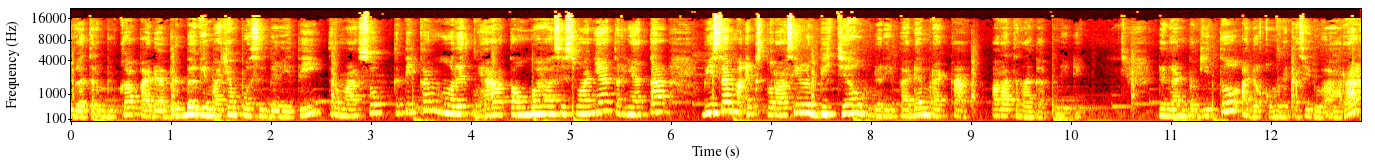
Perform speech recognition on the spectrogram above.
juga terbuka pada berbagai macam possibility, termasuk ketika muridnya atau mahasiswanya ternyata bisa mengeksplorasi lebih jauh daripada mereka, para tenaga pendidik. Dengan begitu ada komunikasi dua arah,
